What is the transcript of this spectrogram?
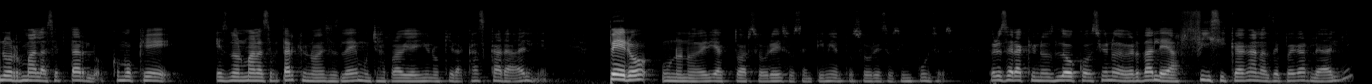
normal aceptarlo. Como que es normal aceptar que uno a veces le dé mucha rabia y uno quiera cascar a alguien. Pero uno no debería actuar sobre esos sentimientos, sobre esos impulsos. Pero ¿será que uno es loco si uno de verdad le da física ganas de pegarle a alguien?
